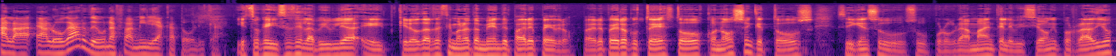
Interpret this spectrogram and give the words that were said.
al hogar de una familia católica. Y esto que dices de la Biblia, eh, quiero dar testimonio también del Padre Pedro. Padre Pedro que ustedes todos conocen, que todos siguen su, su programa en televisión y por radio.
